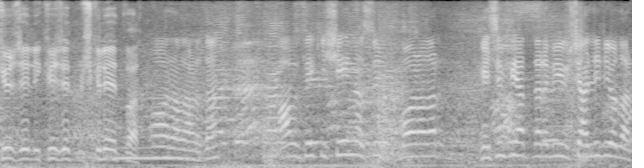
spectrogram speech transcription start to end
250-270 kilo et var. O aralarda. Abi peki şey nasıl? Bu aralar kesim fiyatları bir yükseldi diyorlar.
